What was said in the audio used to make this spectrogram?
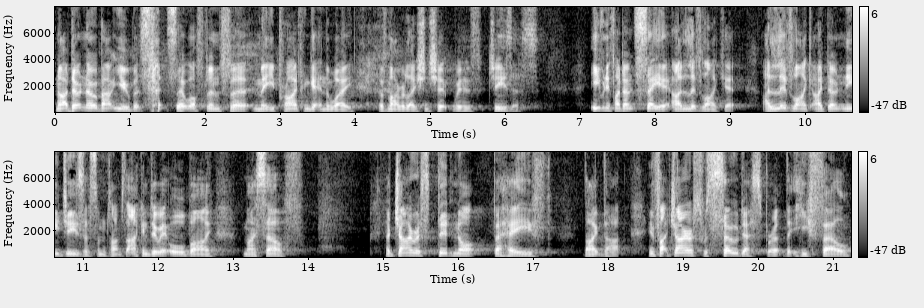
Now, I don't know about you, but so often for me, pride can get in the way of my relationship with Jesus. Even if I don't say it, I live like it. I live like I don't need Jesus sometimes, that I can do it all by myself. Now, Jairus did not behave like that. In fact, Jairus was so desperate that he fell,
